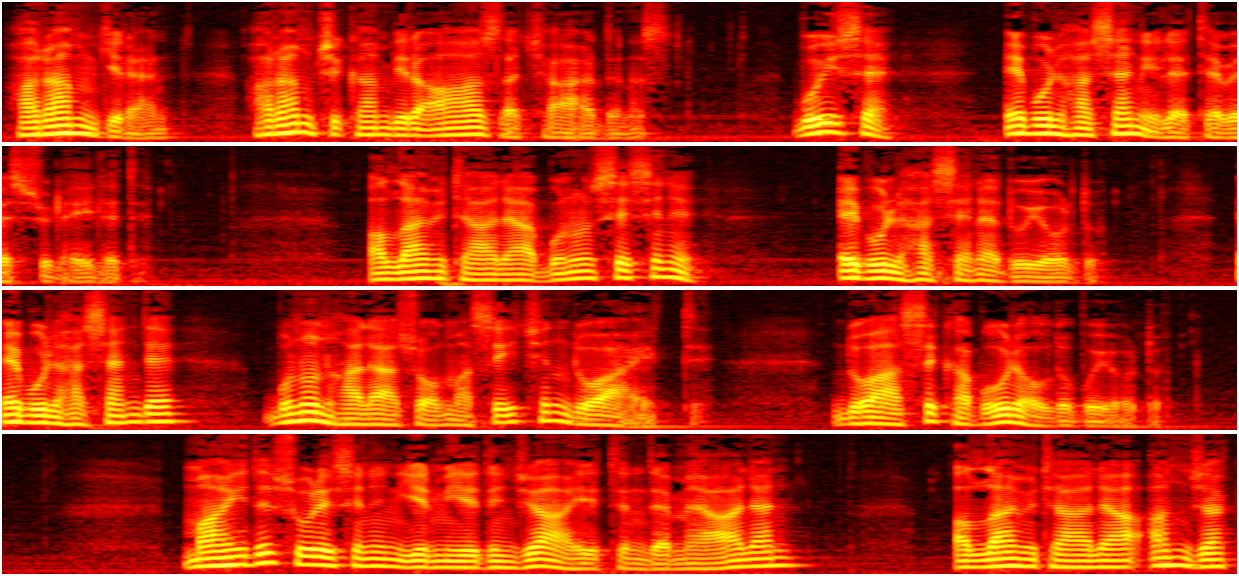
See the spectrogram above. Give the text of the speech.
haram giren, haram çıkan bir ağızla çağırdınız. Bu ise Ebul Hasan ile tevessül eyledi. Allahü Teala bunun sesini Ebul Hasen'e duyurdu. Ebul Hasan de bunun halas olması için dua etti. Duası kabul oldu buyurdu. Maide suresinin 27. ayetinde mealen Allahü Teala ancak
